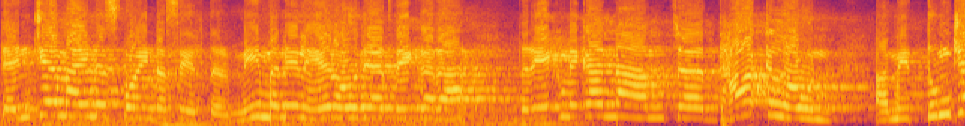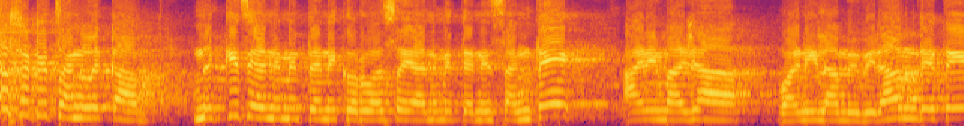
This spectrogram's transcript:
त्यांचे मायनस पॉईंट असेल तर मी म्हणेल हे राहू द्या ते करा. तर एकमेकांना आमचं धाक लावून आम्ही तुमच्यासाठी चांगलं काम नक्कीच या निमित्ताने करू असं या निमित्ताने सांगते. आणि माझ्या वाणीला मी विराम देते.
